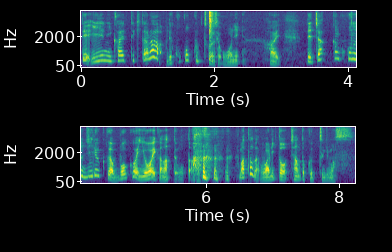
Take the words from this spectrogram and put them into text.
で家に帰ってきたらでここくっつくんですよここに。はい。で若干ここの磁力が僕は弱いかなって思った。まあただ割とちゃんとくっつきます。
